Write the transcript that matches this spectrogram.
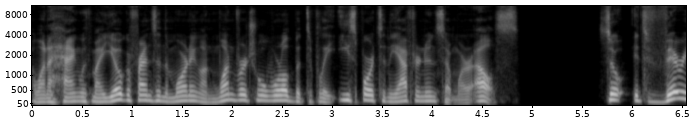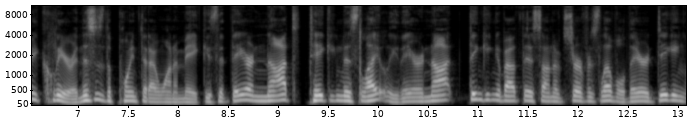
I want to hang with my yoga friends in the morning on one virtual world, but to play esports in the afternoon somewhere else. So it's very clear, and this is the point that I want to make, is that they are not taking this lightly. They are not thinking about this on a surface level. They are digging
